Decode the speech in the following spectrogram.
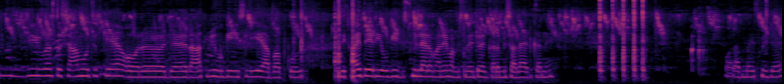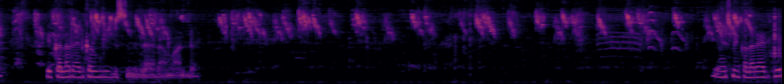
जी व्यूवर्स तो शाम हो चुकी है और जो है रात भी होगी इसलिए अब आपको दिखाई दे रही होगी। बिस्मिल्लाह हमारे हम इसमें जो है गर्म मसाला ऐड करने। और अब मैं इसमें जो है, ये कलर ऐड करूँगी रहमान ये इसमें कलर ऐड किया।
